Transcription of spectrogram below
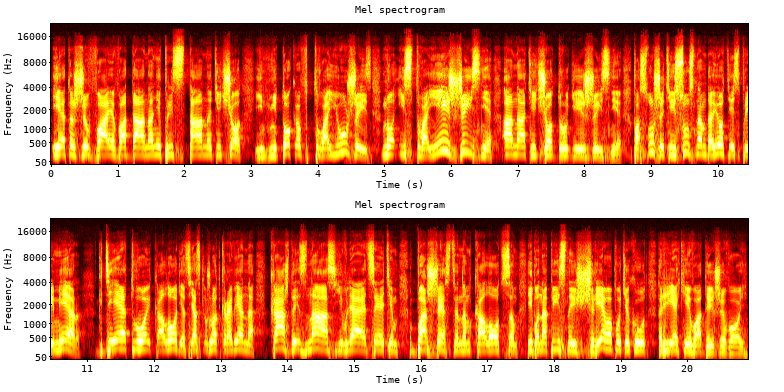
И эта живая вода, она непрестанно течет. И не только в твою жизнь, но из твоей жизни она течет в другие жизни. Послушайте, Иисус нам дает здесь пример. Где твой колодец? Я скажу откровенно, каждый из нас является этим божественным колодцем, ибо написано, из чрева потекут реки воды живой.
